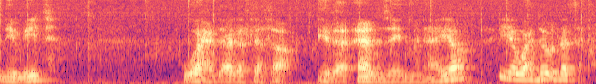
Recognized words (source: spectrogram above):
ليميت واحد على ثلاثة إذا ان زائد من هي هي واحدة ولا ثلاثة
